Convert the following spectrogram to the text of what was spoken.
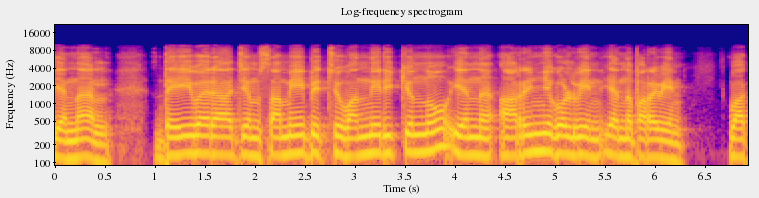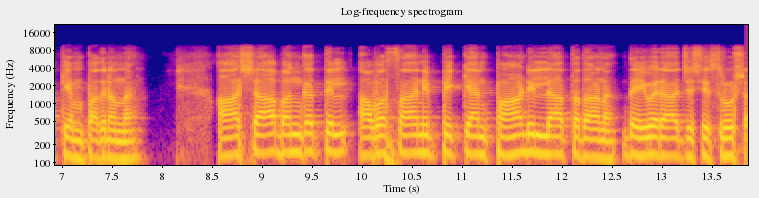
എന്നാൽ ദൈവരാജ്യം സമീപിച്ചു വന്നിരിക്കുന്നു എന്ന് അറിഞ്ഞുകൊള്ളുവിൻ എന്ന് പറയുവീൻ. വാക്യം പതിനൊന്ന്. ആശാഭംഗത്തിൽ അവസാനിപ്പിക്കാൻ പാടില്ലാത്തതാണ് ദൈവരാജ ശുശ്രൂഷ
